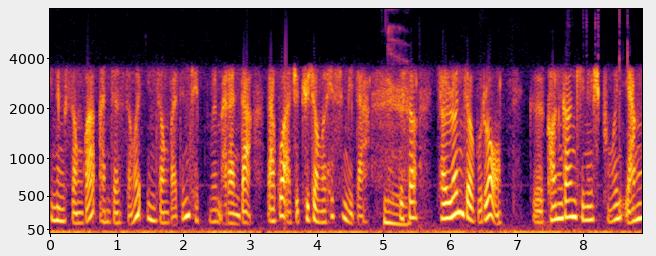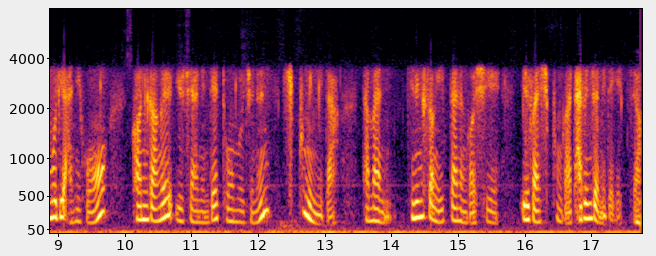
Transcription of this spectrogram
기능성과 안전성을 인정받은 제품을 말한다라고 아주 규정을 했습니다. 네. 그래서 결론적으로 그 건강 기능식품은 약물이 아니고 건강을 유지하는 데 도움을 주는 식품입니다. 다만 기능성이 있다는 것이 일반 식품과 다른 점이 되겠죠. 네.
